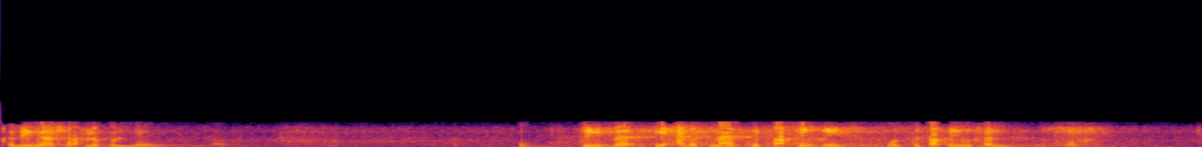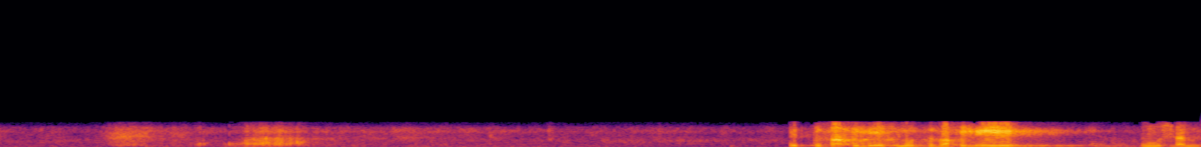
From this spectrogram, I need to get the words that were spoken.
خليني أشرح لكم ال- في في حاجة اسمها اتفاق الاسم واتفاق المسمى. اتفاق الاسم واتفاق الايه؟ المسمى.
